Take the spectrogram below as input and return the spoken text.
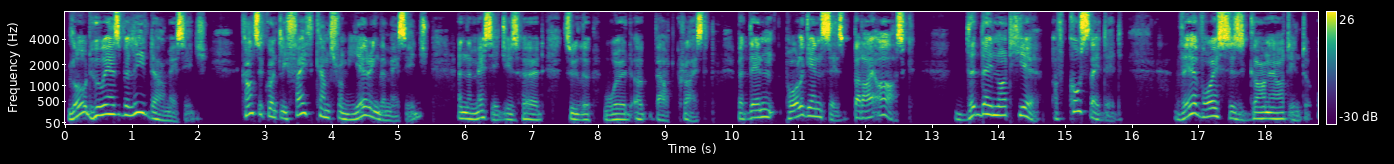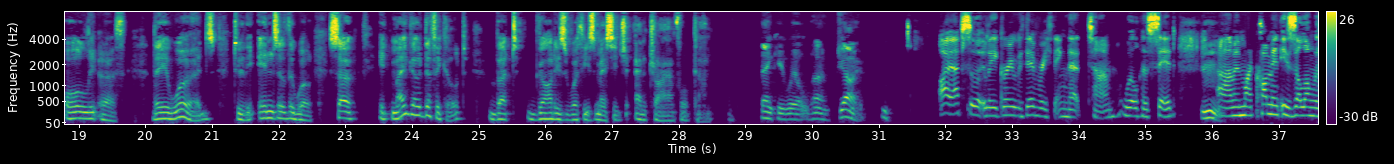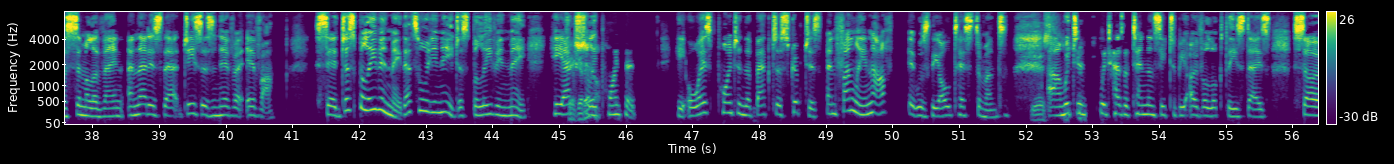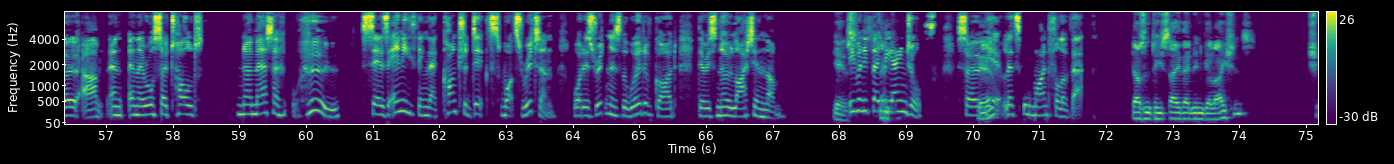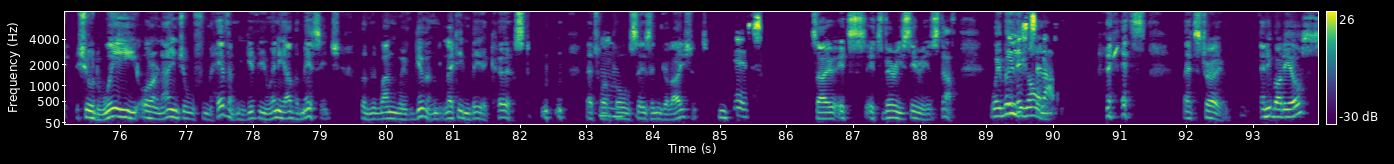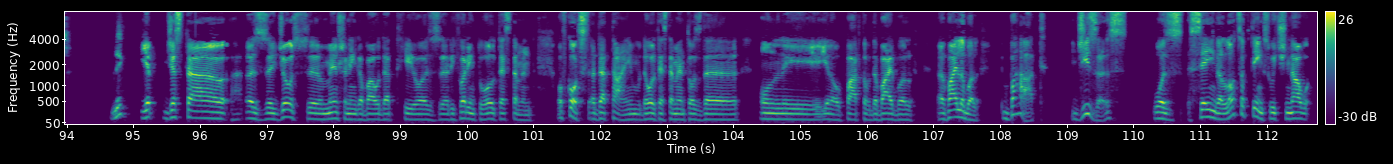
Lord, who has believed our message? Consequently, faith comes from hearing the message, and the message is heard through the word about Christ. But then Paul again says, But I ask, did they not hear? Of course they did. Their voice has gone out into all the earth, their words to the ends of the world. So it may go difficult, but God is with his message and triumph will come. Thank you, Will. Uh, Joe. I absolutely agree with everything that um, Will has said. Mm. Um, and my comment is along the similar vein, and that is that Jesus never ever said, just believe in me. That's all you need. Just believe in me. He Check actually pointed. He always pointed the back to scriptures. And funnily enough, it was the Old Testament, yes. um, which is, which has a tendency to be overlooked these days. So, um, and, and they're also told no matter who says anything that contradicts what's written, what is written is the word of God, there is no light in them yes. even if they Thank be you. angels. So Yeah. yeah. let's be mindful of that. Doesn't he say that in Galatians? Sh- should we or an angel from heaven give you any other message than the one we've given, let him be accursed. That's what Mm. Paul says in Galatians. Yes. So it's, it's very serious stuff. We're moving on. yes, that's true. Anybody else? Nick? Yep, just uh, as Joe's uh, mentioning about that, he was uh, referring to Old Testament. Of course, at that time, the Old Testament was the only, you know, part of the Bible available. But Jesus was saying a lots of things which now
